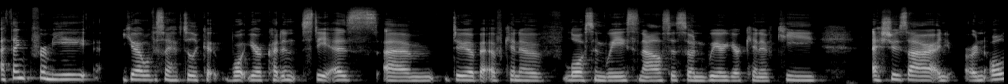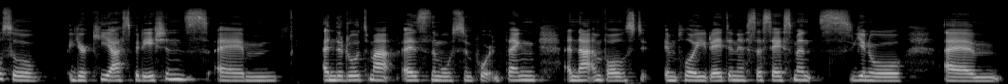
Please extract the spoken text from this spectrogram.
I think for me, you obviously have to look at what your current state is, um, do a bit of kind of loss and waste analysis on where your kind of key issues are, and, and also your key aspirations. Um, and the roadmap is the most important thing, and that involves employee readiness assessments. You know, um,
